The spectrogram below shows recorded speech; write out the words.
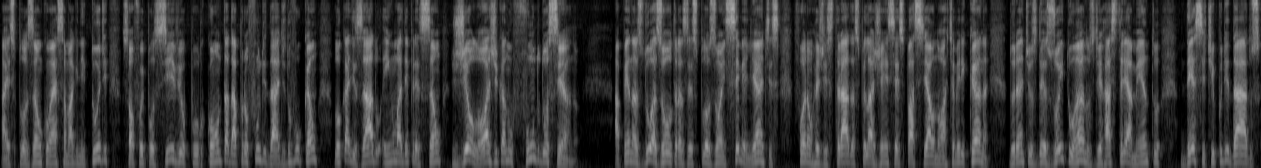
A explosão com essa magnitude só foi possível por conta da profundidade do vulcão, localizado em uma depressão geológica no fundo do oceano. Apenas duas outras explosões semelhantes foram registradas pela Agência Espacial Norte-Americana durante os 18 anos de rastreamento desse tipo de dados,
